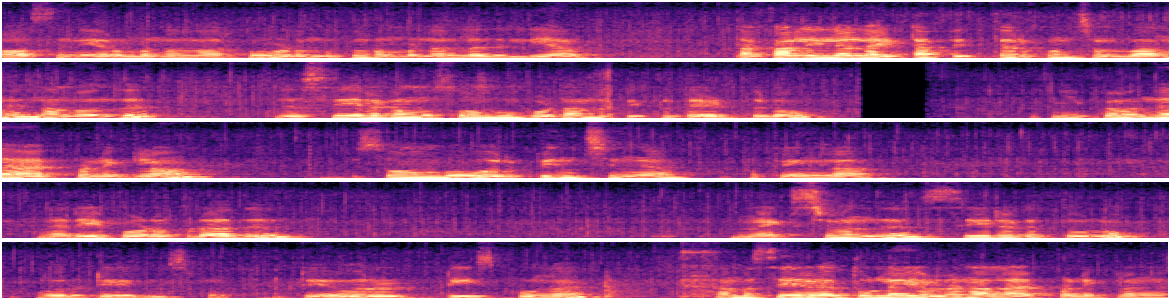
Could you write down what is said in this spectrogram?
வாசனையாக ரொம்ப நல்லாயிருக்கும் உடம்புக்கும் ரொம்ப நல்லது இல்லையா? தக்காளியில் லைட்டாக பித்தம் இருக்கும்னு சொல்லுவாங்க. நம்ம வந்து இந்த சீரகமும் சோம்பும் போட்டு அந்த பித்தத்தை எடுத்துடும் இப்போ வந்து ஆட் பண்ணிக்கலாம். சோம்பு ஒரு பிஞ்சுங்க. ஓகேங்களா? நிறைய போடக்கூடாது. நெக்ஸ்ட்டு வந்து சீரகத்தூளும் ஒரு டேபிள் ஸ்பூன் டே ஒரு டீஸ்பூனு நம்ம சீரகத்தூளை எவ்வளோ நாள் ஆட் பண்ணிக்கலாங்க?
